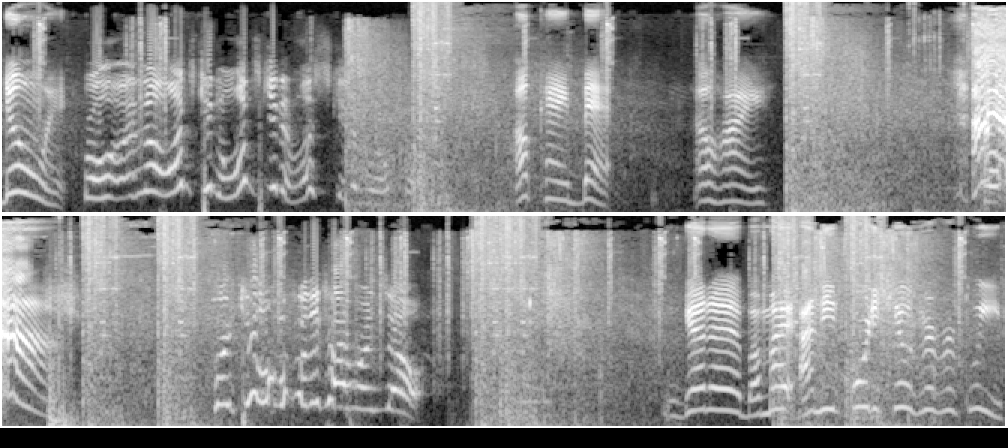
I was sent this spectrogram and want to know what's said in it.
Do it! Bro, uh, no, let's get him. Let's get him. Let's get him real quick. Okay, bet. Oh, hi. Ah! Quick, kill him before the time runs out. Get up! I might. I need 40 kills, River, please.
